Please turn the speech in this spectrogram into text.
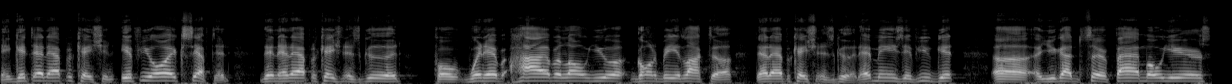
and get that application. If you are accepted, then that application is good for whenever, however long you are going to be locked up. That application is good. That means if you get, uh, you got to serve five more years.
